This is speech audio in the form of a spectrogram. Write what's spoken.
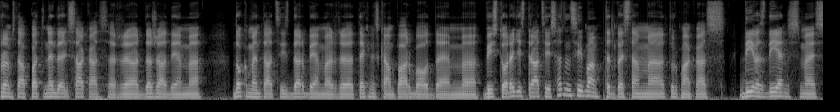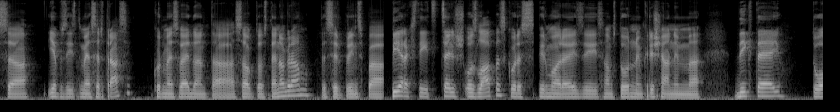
Protams, tā pati nedēļa sākās ar, ar dažādiem dokumentācijas darbiem, ar tehniskām pārbaudēm, visu to reģistrācijas sacensībām. Tad pēc tam turpmākās divas dienas mēs uh, iepazīstamies ar trasi, kur mēs veidojam tā saucamo stenogrammu. Tas ir principā pierakstīts ceļš uz lapas, kuras pirmo reizi savam stūrnim Krišānam uh, diktēju to,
